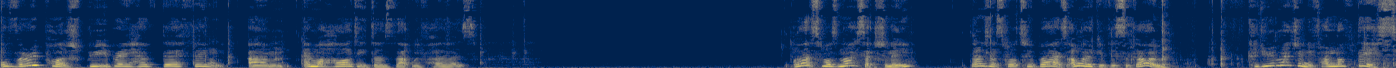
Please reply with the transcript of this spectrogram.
Oh very posh. Beauty bay have their thing. Um Emma Hardie does that with hers. Well that smells nice actually. That doesn't smell too bad. I'm gonna give this a go. Could you imagine if i love this?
